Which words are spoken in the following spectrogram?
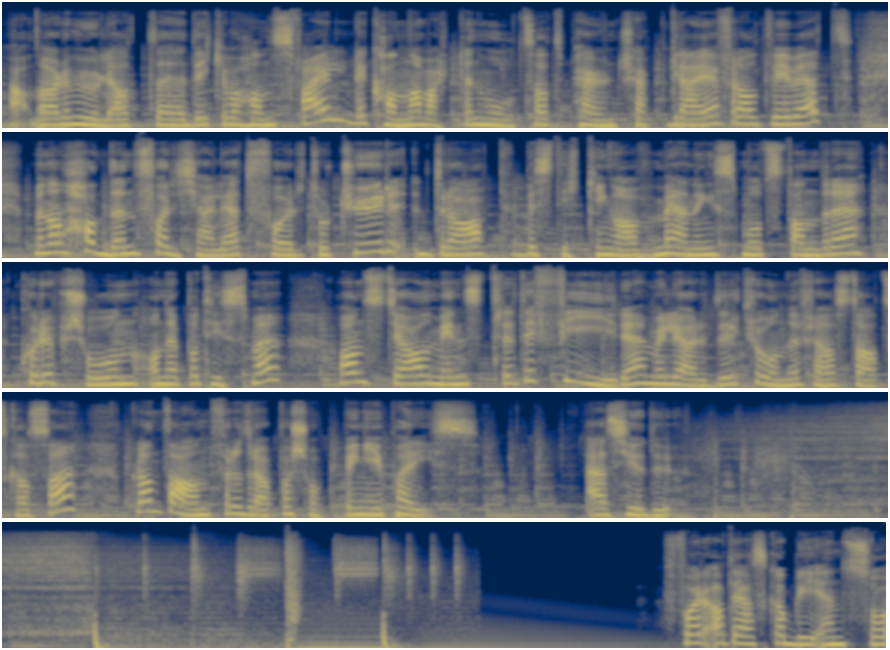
Ja, nå er det mulig at eh, det ikke var hans feil, det kan ha vært en motsatt parent trap-greie, for alt vi vet, men han hadde en forkjærlighet for tortur, drap, bestikking av meningsmotstandere, korrupsjon og nepotisme, og han stjal minst 34 milliarder kroner fra statskassa, annet for å dra på shopping i Paris. As you do. For at jeg skal bli en så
